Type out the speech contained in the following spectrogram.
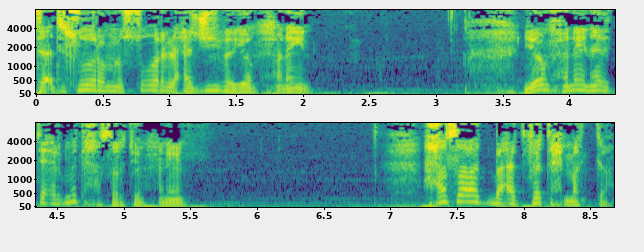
تأتي صورة من الصور العجيبة يوم حنين. يوم حنين هذه تعرف متى حصلت يوم حنين؟ حصلت بعد فتح مكة.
